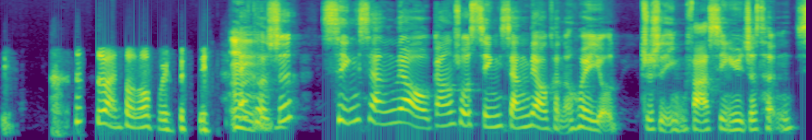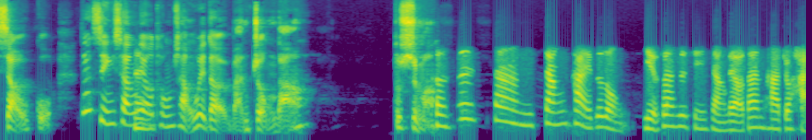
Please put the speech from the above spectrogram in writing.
行，吃完臭豆腐也不行。哎、嗯，可是新香料，刚刚说新香料可能会有就是引发性欲这层效果，但新香料嗯通常味道也蛮重的啊，不是吗？可是像香菜这种也算是新香料，但它就还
